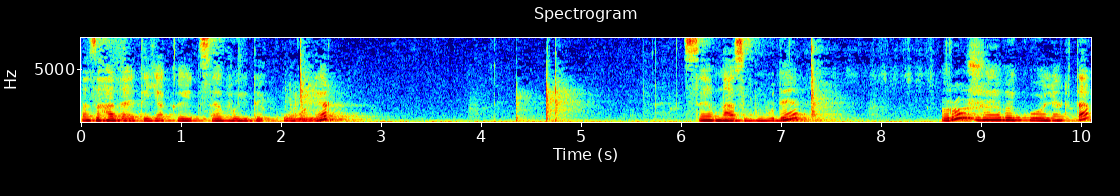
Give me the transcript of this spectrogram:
Згадайте, який це вийде колір. Це в нас буде рожевий колір, так?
